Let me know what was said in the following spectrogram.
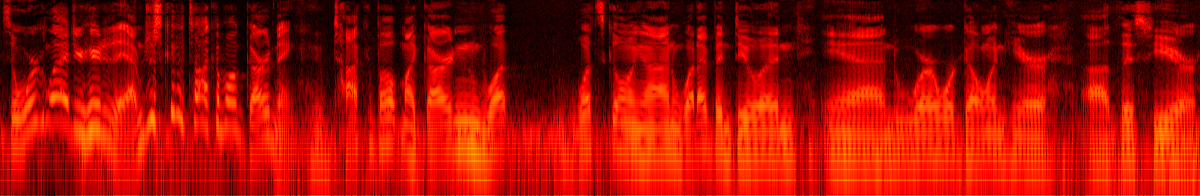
So we're glad you're here today. I'm just going to talk about gardening. Talk about my garden, what what's going on, what I've been doing, and where we're going here uh, this year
